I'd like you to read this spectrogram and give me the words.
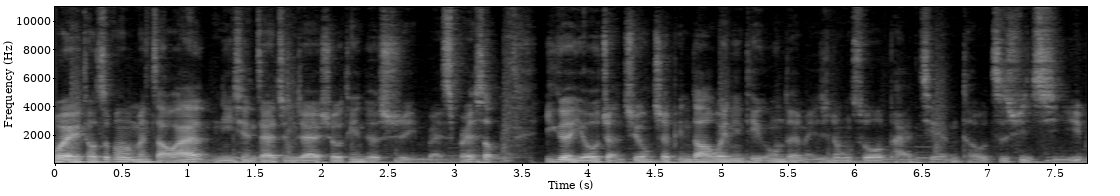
位投资朋友们，早安！您现在正在收听的是 Investpresso，一个由转智用这频道为您提供的每日浓缩盘前投资讯息。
